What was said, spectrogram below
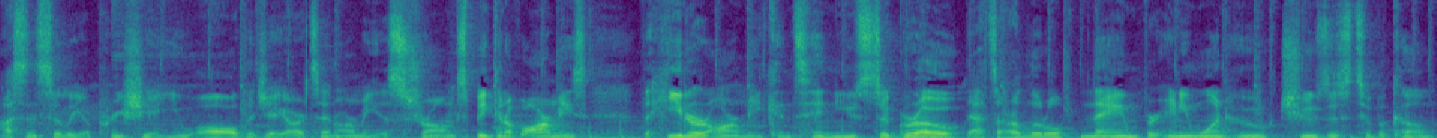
I sincerely appreciate you all. The JR10 Army is strong. Speaking of armies, the Heater Army continues to grow. That's our little name for anyone who chooses to become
